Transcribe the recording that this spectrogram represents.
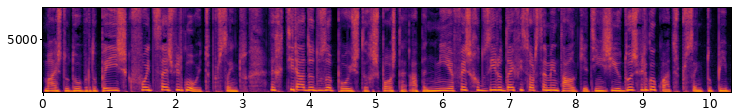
mais do dobro do país, que foi de 6,8%. A retirada dos apoios de resposta à pandemia fez reduzir o déficit orçamental, que atingiu 2,4% do PIB.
